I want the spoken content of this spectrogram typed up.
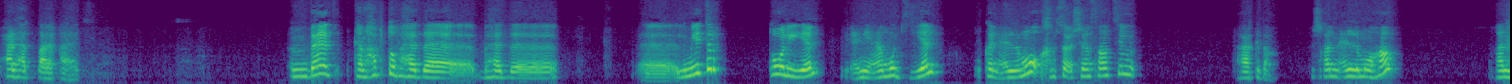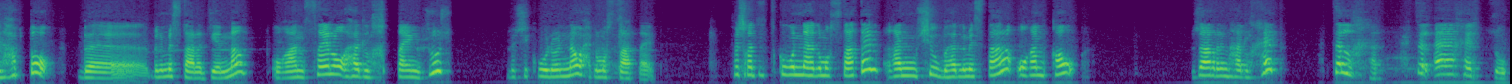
بحال هاد الطريقة هادي. من بعد كنهبطوا بهذا بهذا آه، المتر طوليا يعني عموديا وكنعلمو 25 سنتيم هكذا. فاش غنعلموها؟ غنهبطوا بالمسطرة ديالنا وغنصيلوا هاد الخطين بجوج باش يكونوا لنا واحد المستطيل فاش غادي تكون لنا هاد المستطيل غنمشيو بهاد المسطرة وغنبقاو جارين هاد الخيط حتى الأخر حتى لاخر الثوب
